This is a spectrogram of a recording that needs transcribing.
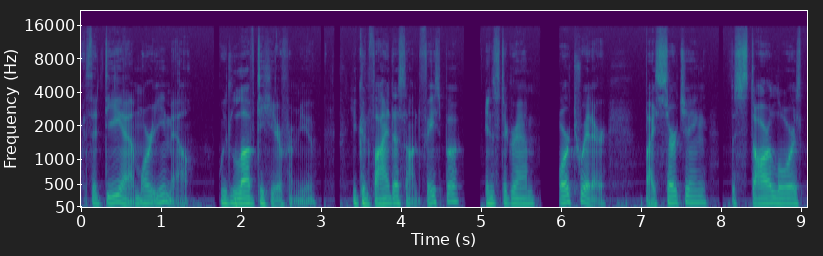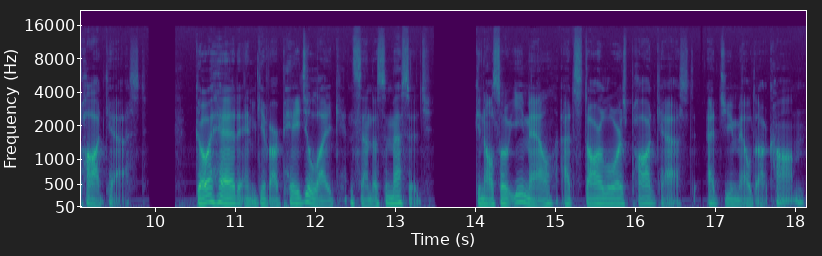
with a DM or email. We'd love to hear from you. You can find us on Facebook, Instagram, or Twitter by searching the Star Lores Podcast. Go ahead and give our page a like and send us a message. You can also email at starlorespodcast at gmail.com.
